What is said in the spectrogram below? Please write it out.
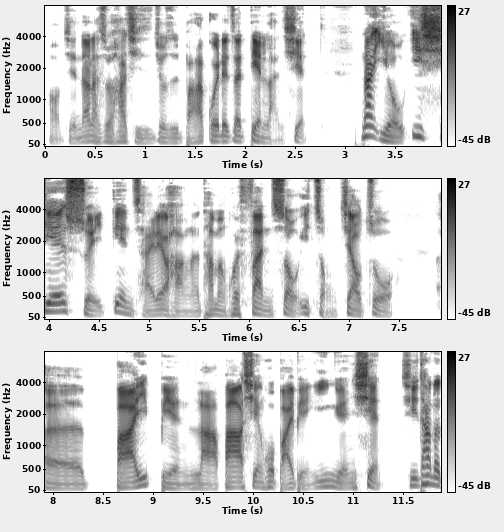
哦。简单来说，它其实就是把它归类在电缆线。那有一些水电材料行呢，他们会贩售一种叫做呃白扁喇叭线或白扁音源线。其实它的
